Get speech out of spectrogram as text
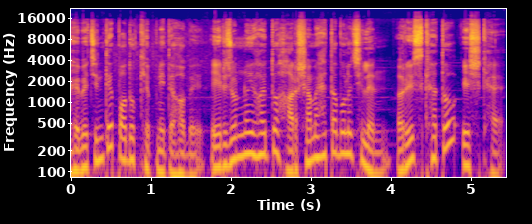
ভেবেচিন্তে পদক্ষেপ নিতে হবে। এর জন্যই হয়তো হারসা মেহতা বলেছিলেন রিস্ক খ্যাত ইস্ক হ্যাঁ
